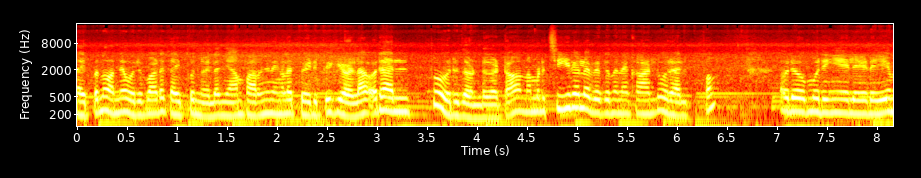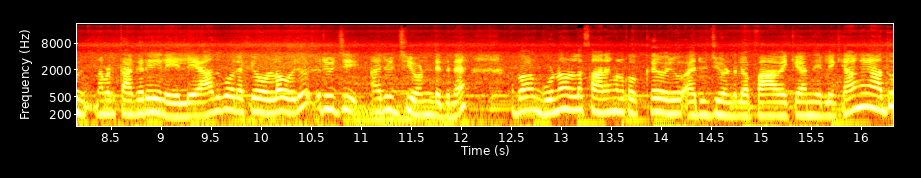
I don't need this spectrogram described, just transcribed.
കയ്പെന്ന് പറഞ്ഞാൽ ഒരുപാട് കയ്പൊന്നുമില്ല ഞാൻ പറഞ്ഞ് നിങ്ങളെ പേടിപ്പിക്കുകയുള്ള ഒരല്പം ഒരു ഇതുണ്ട് കേട്ടോ. നമ്മുടെ ചീരല വെക്കുന്നതിനേക്കാളും ഒരല്പം ഒരു മുരിങ്ങയിലയുടെയും നമ്മുടെ തകരയിലയില്ലേ അതുപോലൊക്കെയുള്ള ഒരു രുചി അരുചിയുണ്ട് ഇതിന്. അപ്പോൾ ഗുണമുള്ള സാധനങ്ങൾക്കൊക്കെ ഒരു അരുചിയുണ്ടല്ലോ പാവയ്ക്ക നെല്ലിക്ക അങ്ങനെ അത്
